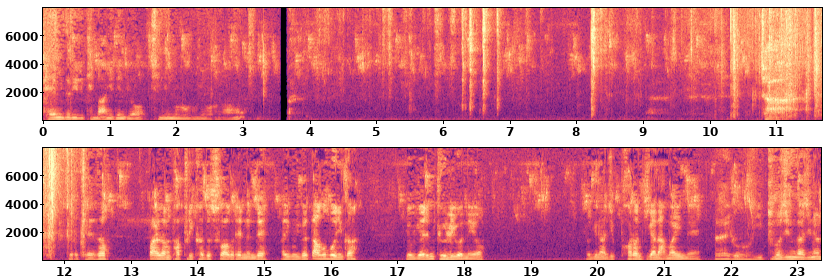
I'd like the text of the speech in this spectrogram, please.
개미들이 이렇게 많이 댕겨. 진입로 오는 게 그런가? 자, 이렇게 해서 빨강 파프리카도 수확을 했는데, 아이고, 이거 따고 보니까 여기가 좀 덜 익었네요. 여기는 아직 퍼런기가 남아있네. 아이고, 이 부러진 가지는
